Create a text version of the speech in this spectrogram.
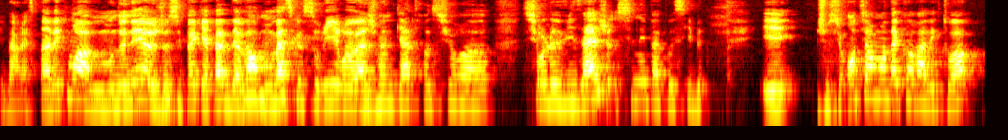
Et eh ben, reste pas avec moi. À un moment donné, euh, je suis pas capable d'avoir mon masque sourire H24 sur, sur le visage. Ce n'est pas possible. Et je suis entièrement d'accord avec toi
